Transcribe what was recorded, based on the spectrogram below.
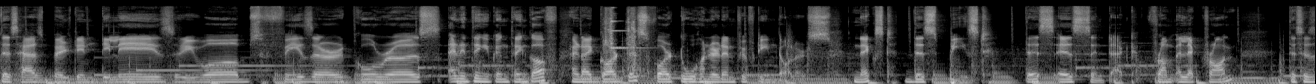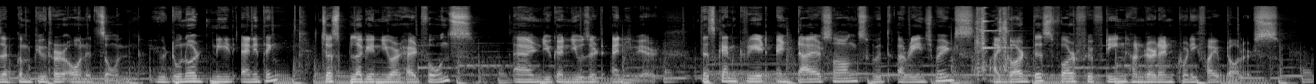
this has built-in delays reverbs phaser chorus anything you can think of and i got this for $215 next this beast this is Syntakt from Elektron. this is a computer on its own you do not need anything just plug in your headphones and you can use it anywhere. This can create entire songs with arrangements. I got this for $1525.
